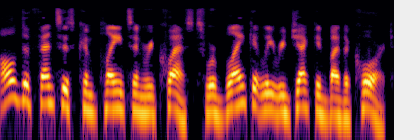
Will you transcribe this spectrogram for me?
All defense's complaints and requests were blanketly rejected by the court.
